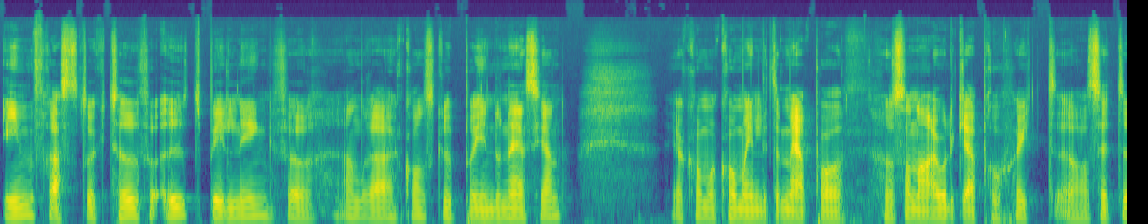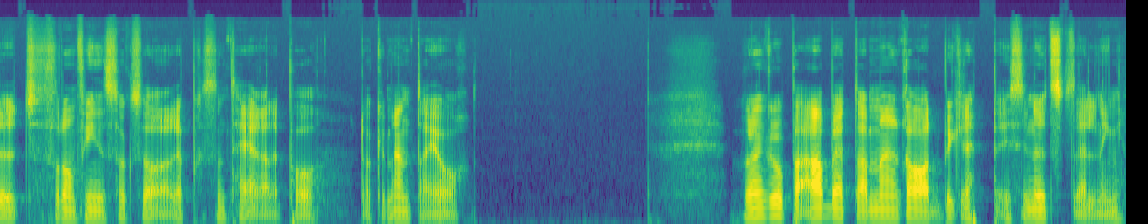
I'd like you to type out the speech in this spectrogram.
infrastruktur för utbildning för andra konstgrupper i Indonesien. Jag kommer komma in lite mer på hur sådana olika projekt har sett ut, för de finns också representerade på Documenta i år. Röngrupa arbetar med en rad begrepp i sin utställning.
